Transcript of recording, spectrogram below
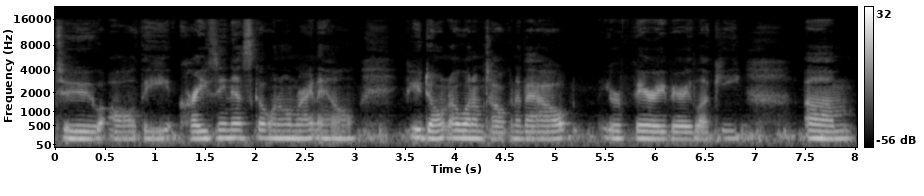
to all the craziness going on right now. If you don't know what I'm talking about, you're very, very lucky. Um,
